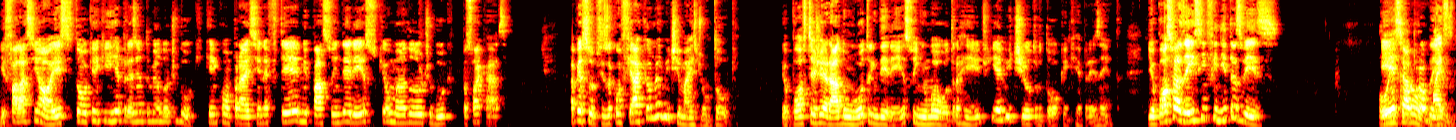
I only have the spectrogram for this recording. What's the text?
e falar assim, ó, esse token aqui representa o meu notebook. Quem comprar esse NFT me passa o endereço que eu mando o notebook para sua casa. A pessoa precisa confiar que eu não emiti mais de um token. Eu posso ter gerado um outro endereço em uma outra rede e emitir outro token que representa. E eu posso fazer isso infinitas vezes. Esse é o problema. Mas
